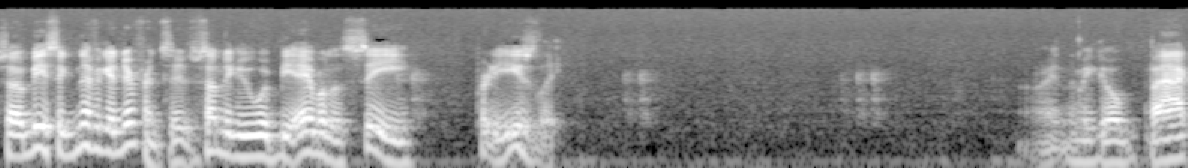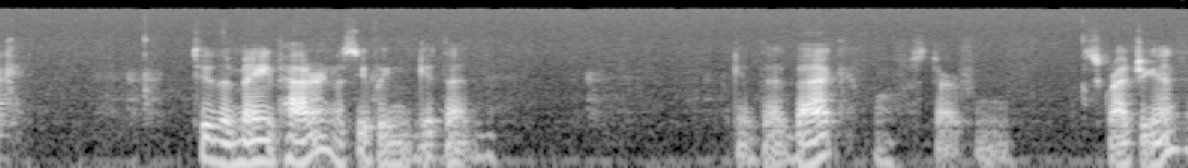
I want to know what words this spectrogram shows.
So it'd be a significant difference. It's something you would be able to see pretty easily. All right, let me go back to the main pattern. Let's see if we can get that get that back. We'll start from scratch again.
